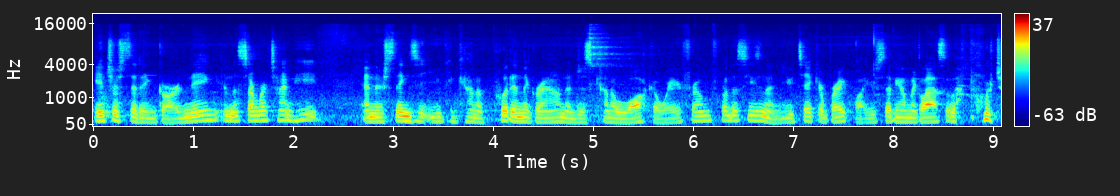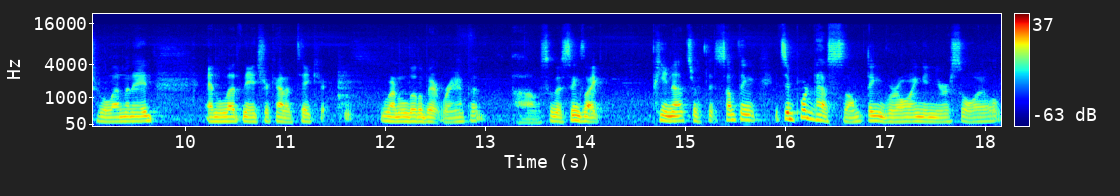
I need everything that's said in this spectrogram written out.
interested in gardening in the summertime heat. And there's things that you can kind of put in the ground and just kind of walk away from for the season. And you take a break while you're sitting on the glass of the porch with lemonade and let nature kind of take run a little bit rampant. Um, so there's things like peanuts or th- something. It's important to have something growing in your soil.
